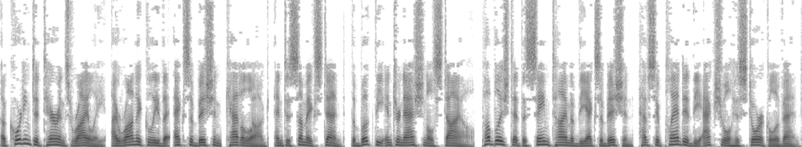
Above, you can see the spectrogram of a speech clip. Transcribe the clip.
According to Terence Riley, ironically the exhibition catalog, and to some extent, the book The International Style, published at the same time of the exhibition, have supplanted the actual historical event.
